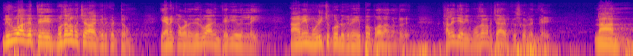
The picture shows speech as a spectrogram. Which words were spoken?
நிர்வாகத்தை முதலமைச்சராக இருக்கட்டும். எனக்கு அவ்வளவு நிர்வாகம் தெரியவில்லை. நானே முடித்துக் கொண்டுகிறேன் இப்போ போகலாம் என்று கலைஞரை முதலமைச்சராக இருக்க சொல்லுங்கள். நான்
